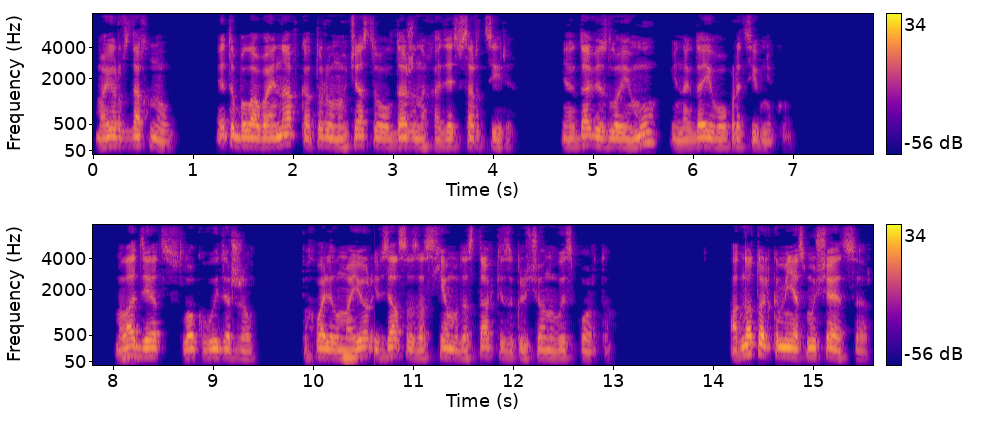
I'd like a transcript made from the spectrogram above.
Майор вздохнул. Это была война, в которой он участвовал даже находясь в сортире. Иногда везло ему, иногда его противнику. «Молодец, слог выдержал», – похвалил майор и взялся за схему доставки заключенного из порта. «Одно только меня смущает, сэр.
